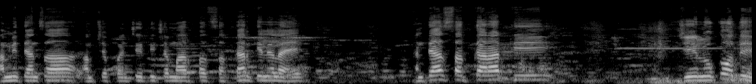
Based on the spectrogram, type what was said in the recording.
आम्ही त्यांचा आमच्या पंचायतीच्या मार्फत सत्कार केलेला आहे. आणि त्या सत्कारार्थी जे लोक होते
